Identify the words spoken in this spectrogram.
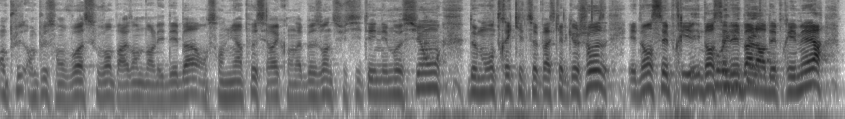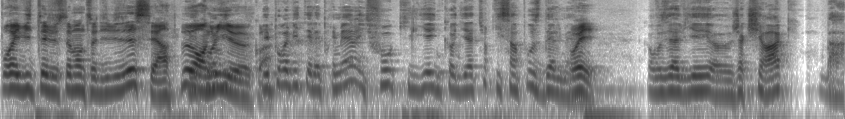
En plus, en plus, on voit souvent, par exemple, dans les débats, on s'ennuie un peu. C'est vrai qu'on a besoin de susciter une émotion, de montrer qu'il se passe quelque chose. Et dans ces, pri- Mais dans pour ces éviter- débats lors des primaires, pour éviter justement de se diviser, c'est un peu Mais ennuyeux. Quoi. Mais pour éviter les primaires, il faut qu'il y ait une candidature qui s'impose d'elle-même. Oui, Quand vous aviez euh, Jacques Chirac, bah,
